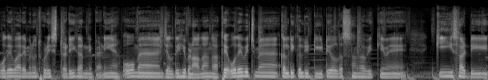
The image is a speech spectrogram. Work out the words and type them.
ਉਹਦੇ ਬਾਰੇ ਮੈਨੂੰ ਥੋੜੀ ਸਟੱਡੀ ਕਰਨੀ ਪੈਣੀ ਹੈ। ਉਹ ਮੈਂ ਜਲਦੀ ਹੀ ਬਣਾ ਦਾਂਗਾ। ਤੇ ਉਹਦੇ ਵਿੱਚ ਮੈਂ ਕੱਲੀ ਕੱਲੀ ਡੀਟੇਲ ਦੱਸਾਂਗਾ ਵੀ ਕਿਵੇਂ ਕੀ ਸਾਡੀ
